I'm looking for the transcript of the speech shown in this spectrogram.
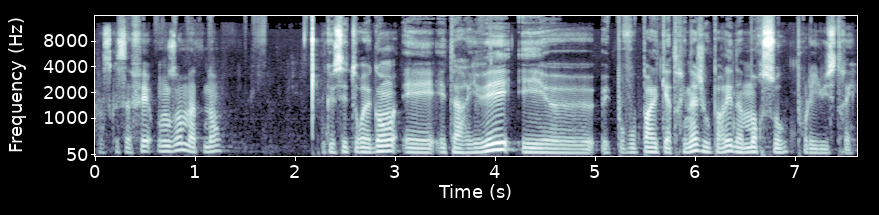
parce que ça fait 11 ans maintenant que cet ouragan est, arrivé. Euh, et, pour vous parler de Katrina, je vais vous parler d'un morceau pour l'illustrer.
